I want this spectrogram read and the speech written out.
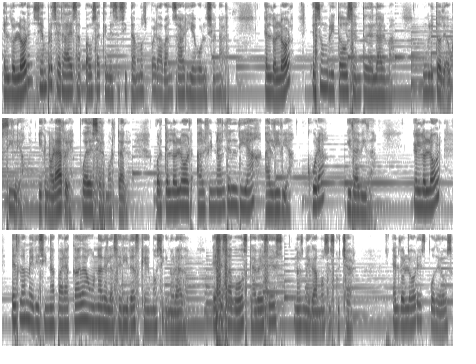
el dolor siempre será esa pausa que necesitamos para avanzar y evolucionar. El dolor es un grito ausente del alma, un grito de auxilio. Ignorarle puede ser mortal, porque el dolor al final del día alivia, cura y da vida. El dolor es la medicina para cada una de las heridas que hemos ignorado. Es esa voz que a veces nos negamos a escuchar. El dolor es poderoso,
